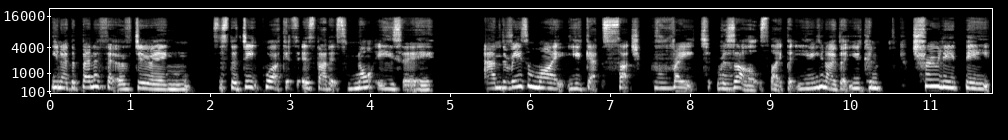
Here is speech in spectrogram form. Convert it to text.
You know, the benefit of doing the deep work is, is that it's not easy and the reason why you get such great results like that you you know that you can truly be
